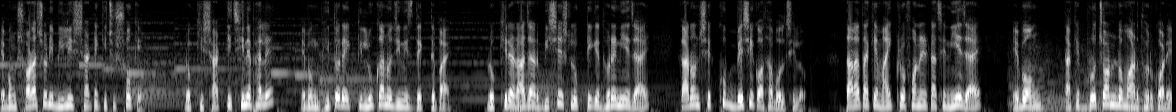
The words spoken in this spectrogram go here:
এবং সরাসরি বিলির শার্টে কিছু শোকে। রক্ষী শার্টটি ছিনে ফেলে এবং ভিতরে একটি লুকানো জিনিস দেখতে পায়। রক্ষীরা রাজার বিশেষ লোকটিকে ধরে নিয়ে যায় কারণ সে খুব বেশি কথা বলছিল। তারা তাকে মাইক্রোফোনের কাছে নিয়ে যায় এবং তাকে প্রচণ্ড মারধর করে।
